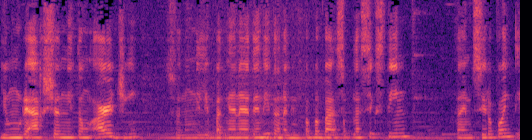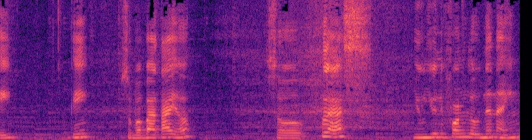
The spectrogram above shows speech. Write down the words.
yung reaction nitong RG. So, nung nilipat nga natin dito, naging pababa. So, plus 16 times 0.8. Okay? So, baba tayo. So, plus yung uniform load na 9.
